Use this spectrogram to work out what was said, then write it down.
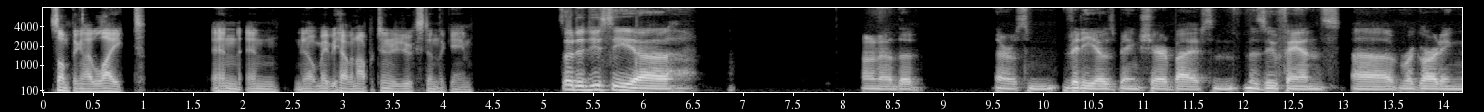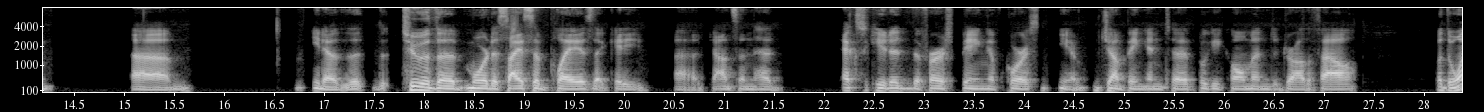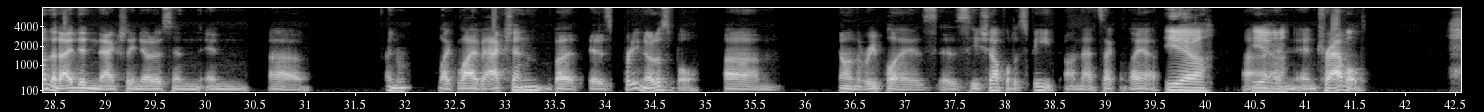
something I liked and and you know maybe have an opportunity to extend the game. So did you see uh I don't know the there are some videos being shared by some Mizzou fans uh regarding um you know the, the two of the more decisive plays that KD uh, Johnson had executed. The first being, of course, you know, jumping into Boogie Coleman to draw the foul. But the one that I didn't actually notice in in uh, in like live action, but is pretty noticeable um, on the replay is is he shuffled his feet on that second layup. Yeah, uh, yeah, and, and traveled.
